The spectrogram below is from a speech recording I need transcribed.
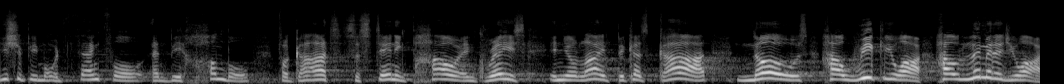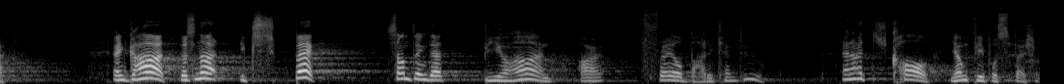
You should be more thankful and be humble for God's sustaining power and grace in your life because God knows how weak you are, how limited you are. And God does not expect something that beyond our frail body can do. And I call young people especially.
